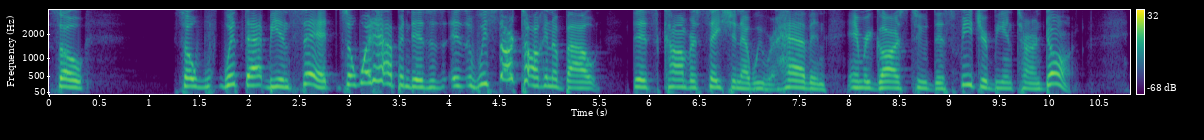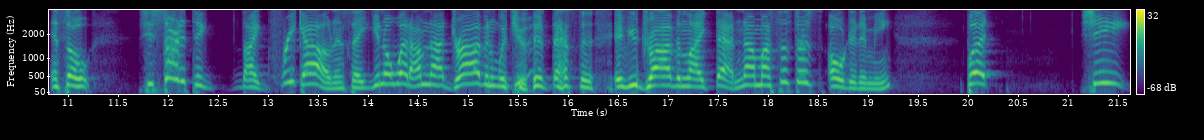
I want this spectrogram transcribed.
So so with that being said, so what happened is, is, is we start talking about this conversation that we were having in regards to this feature being turned on. And so she started to like freak out and say, "You know what? I'm not driving with you if that's the if you driving like that." Now my sister's older than me, but she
